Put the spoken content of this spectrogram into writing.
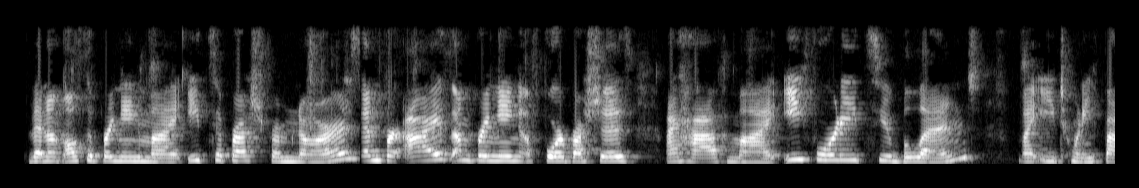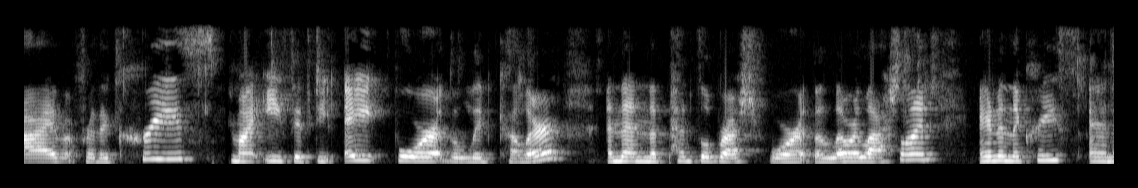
Then I'm also bringing my Itza brush from NARS. And for eyes, I'm bringing four brushes. I have my E40 to blend, my E25 for the crease, my E58 for the lid color, and then the pencil brush for the lower lash line and in the crease. And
